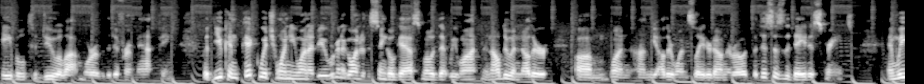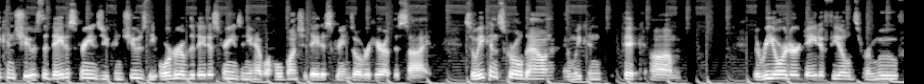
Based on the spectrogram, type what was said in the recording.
able to do a lot more of the different mapping. But you can pick which one you want to do. We're going to go into the single gas mode that we want, and I'll do another um, one on the other ones later down the road. But this is the data screens. And we can choose the data screens. You can choose the order of the data screens, and you have a whole bunch of data screens over here at the side. So we can scroll down and we can pick um, the reorder, data fields, remove,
